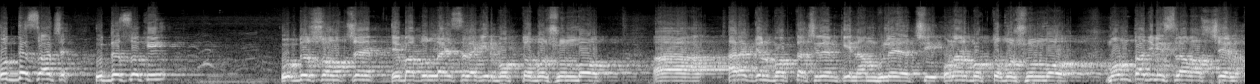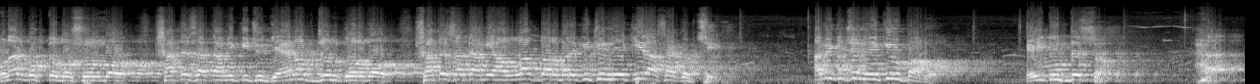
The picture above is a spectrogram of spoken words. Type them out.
উদ্দেশ্য আছে। উদ্দেশ্য কি? উদ্দেশ্য হচ্ছে এবাদুল্লাহ ইসলাকির বক্তব্য শুনব। আরেকজন বক্তা ছিলেন কি নাম ভুলে যাচ্ছি, ওনার বক্তব্য শুনব। মমতাজুল ইসলাম আসছেন, ওনার বক্তব্য শুনব। সাথে সাথে আমি কিছু জ্ঞান অর্জন করব। সাথে সাথে আমি আল্লাহর দরবারে কিছু নেকির আশা করছি। আমি কিছু নেকিও পাব। এই তো উদ্দেশ্য। হ্যাঁ।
